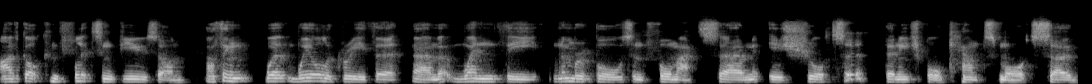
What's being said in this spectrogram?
I've got conflicting views on. I think we all agree that um, when the number of balls and formats um, is shorter, then each ball counts more. So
